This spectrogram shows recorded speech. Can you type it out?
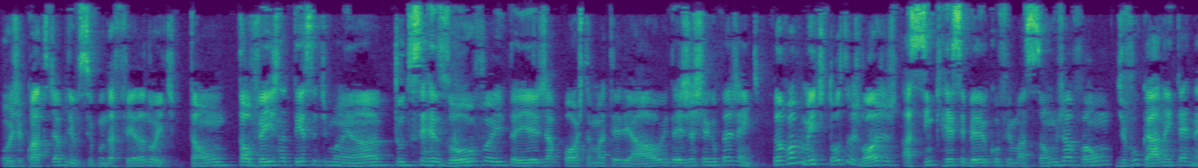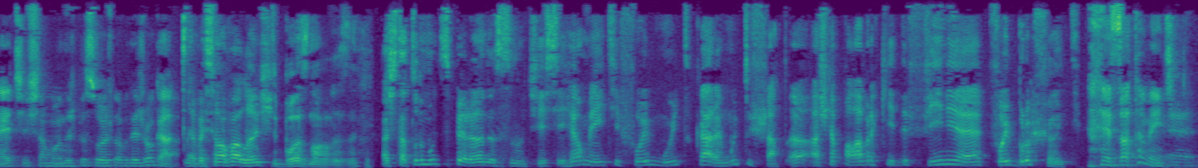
Hoje é 4 de abril, segunda-feira à noite. Então, talvez na terça de manhã tudo se resolva e daí já posta material e daí já chega pra gente. Provavelmente todas as lojas, assim que receberem a confirmação, já vão divulgar na internet chamando as pessoas para poder jogar. É, vai ser uma avalanche de boas novas, né? Acho que tá todo mundo esperando essa notícia e realmente foi muito, cara, é muito chato. Acho que a palavra que define é foi broxante. Exatamente. É.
